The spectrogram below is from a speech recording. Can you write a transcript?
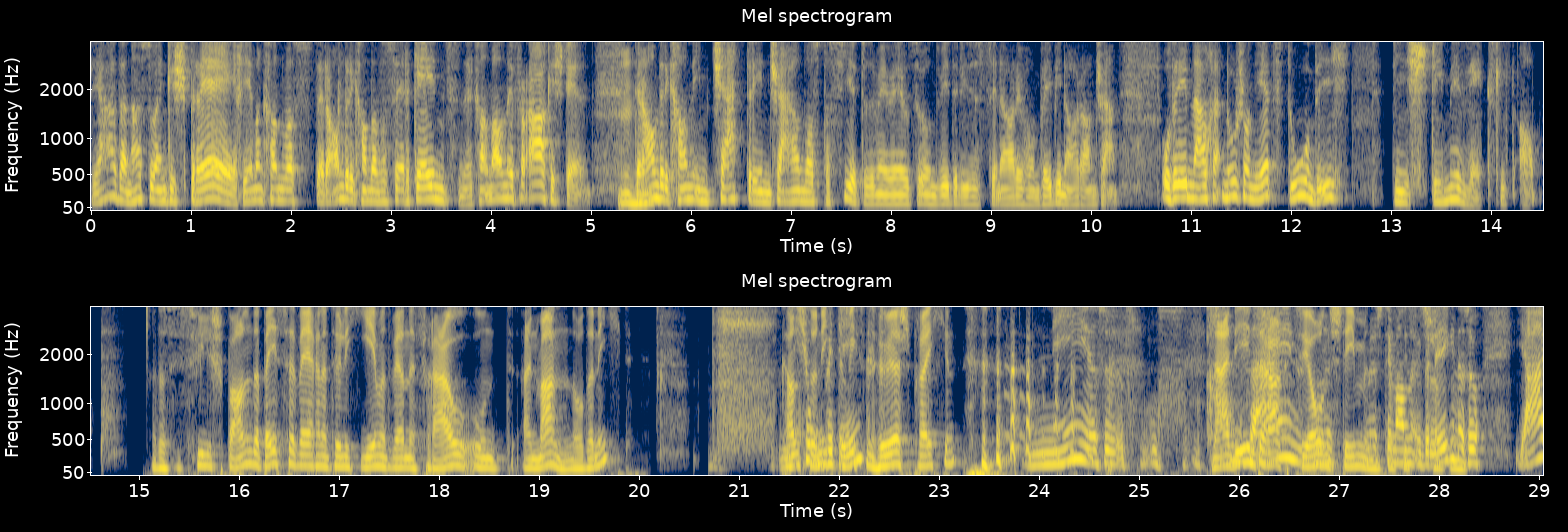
ja, dann hast du ein Gespräch. Jemand kann was, der andere kann dann was ergänzen. Er kann mal eine Frage stellen. Mhm. Der andere kann im Chat drin schauen, was passiert. Also wenn wir uns und wieder dieses Szenario vom Webinar anschauen. Oder eben auch nur schon jetzt du und ich, die Stimme wechselt ab. Das ist viel spannender. Besser wäre natürlich jemand wäre eine Frau und ein Mann, oder nicht? Kannst nicht du nicht ein bisschen höher sprechen? nee, also. Nein, die Interaktion stimmen. Müsste man überlegen. So. Also, ja,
